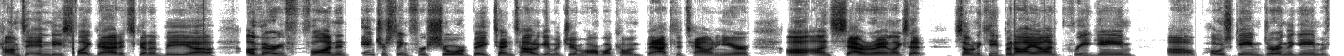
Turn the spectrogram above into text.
Come to Indy, stuff like that. It's going to be uh, a very fun and interesting for sure Big Ten title game with Jim Harbaugh coming back to town here uh, on Saturday. And like I said, something to keep an eye on pregame uh, post game, during the game, if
